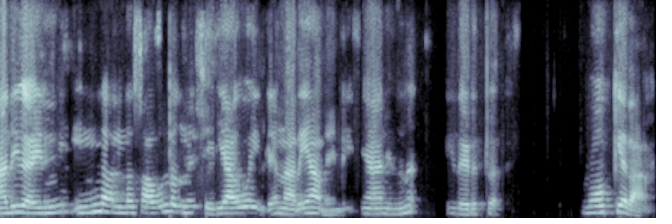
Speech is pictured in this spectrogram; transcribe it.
അത് കഴിഞ്ഞ് ഇന്ന് സൗണ്ട് ഒന്നും ശരിയാവോ ഇല്ലെന്ന് അറിയാൻ വേണ്ടി ഞാൻ ഇന്ന് ഇതെടുത്ത് നോക്കിയതാണ്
